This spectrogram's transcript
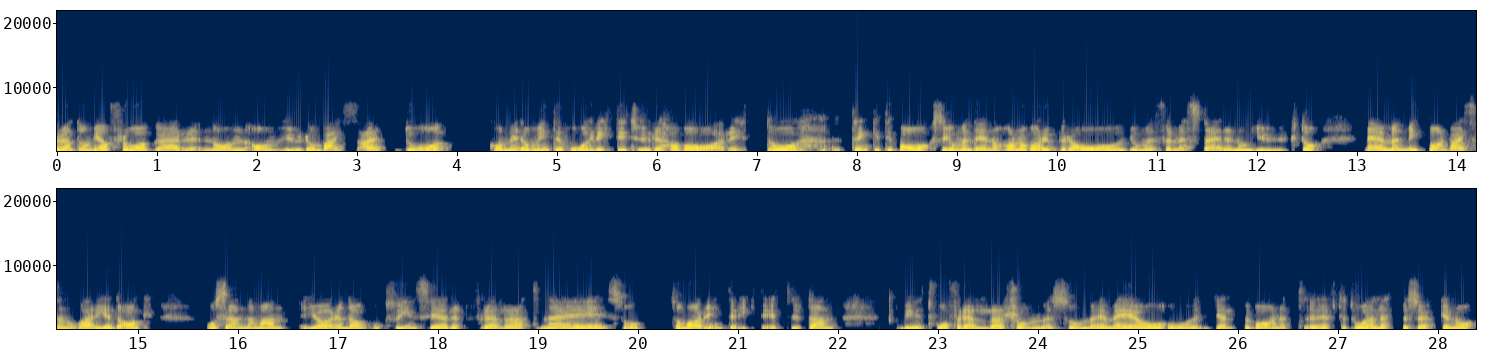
För att om jag frågar någon om hur de bajsar, då kommer de inte ihåg riktigt hur det har varit och tänker tillbaka. Jo, men det har nog varit bra. Jo, men för det mesta är det nog mjukt. Och, nej, men mitt barn bajsar nog varje dag. Och sen när man gör en dagbok så inser föräldrar att nej, så, så var det inte riktigt. Utan vi är två föräldrar som, som är med och, och hjälper barnet efter toalettbesöken. Och,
